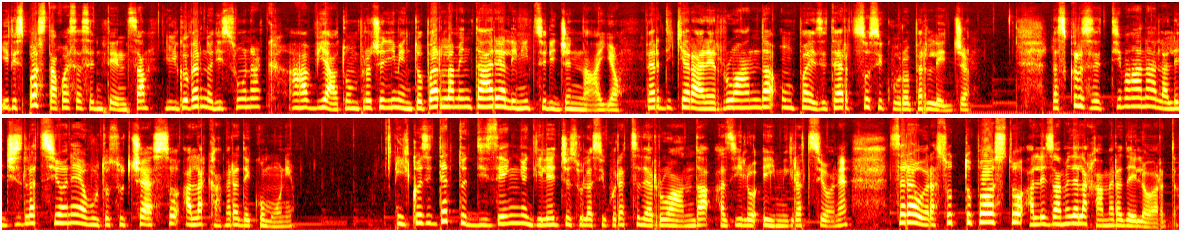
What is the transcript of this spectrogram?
In risposta a questa sentenza, il governo di Sunak ha avviato un procedimento parlamentare all'inizio di gennaio per dichiarare il Ruanda un paese terzo sicuro per legge. La scorsa settimana la legislazione ha avuto successo alla Camera dei Comuni. Il cosiddetto disegno di legge sulla sicurezza del Ruanda, asilo e immigrazione, sarà ora sottoposto all'esame della Camera dei Lord.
